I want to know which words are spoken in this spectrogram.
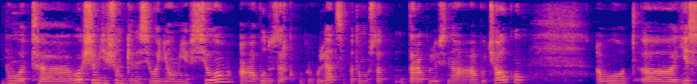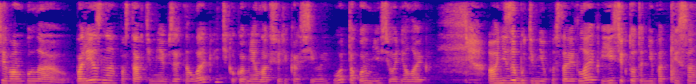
Вот, э, в общем, девчонки, на сегодня у меня все. А, буду прогуляться, потому что тороплюсь на обучалку. Вот. Э, если вам было полезно, поставьте мне обязательно лайк. Видите, какой у меня лайк сегодня красивый. Вот такой у меня сегодня лайк. А, не забудьте мне поставить лайк. Если кто-то не подписан,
